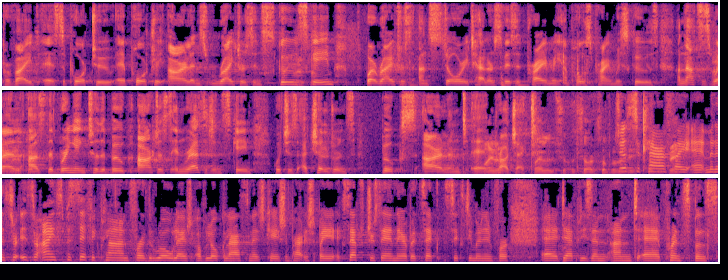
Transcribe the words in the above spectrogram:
provide uh, support to uh, Poetry Ireland's Writers in School scheme where writers and storytellers visit primary and post-primary schools. And that's as well as the Bringing to the Book Artist in Residence scheme, which is a children's Books Ireland uh, Final, project. final sh short Just to clarify, uh, Minister, is there any specific plan for the rollout of local arts and education partnership? I accept what you're saying there about 60 million for uh, deputies and, and uh, principals,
